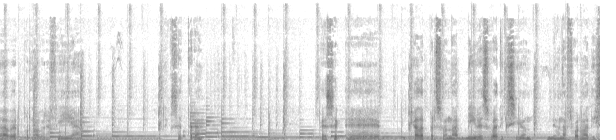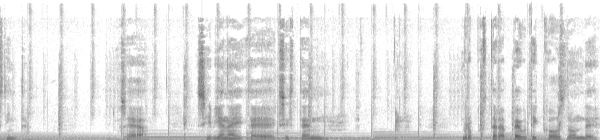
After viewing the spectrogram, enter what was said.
a, ver pornografía, etc. Pues, eh, cada persona vive su adicción de una forma distinta. O sea, si bien eh, existen grupos terapéuticos donde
